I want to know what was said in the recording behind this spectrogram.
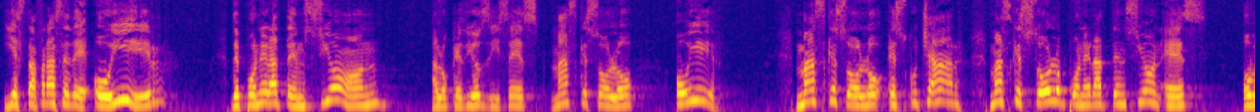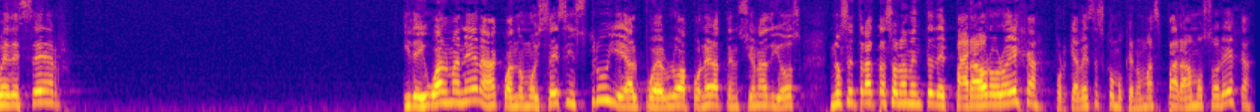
Y esta frase de oír, de poner atención a lo que Dios dice es más que solo oír, más que solo escuchar, más que solo poner atención, es obedecer. Y de igual manera, cuando Moisés instruye al pueblo a poner atención a Dios, no se trata solamente de parar oreja, porque a veces como que nomás paramos oreja,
